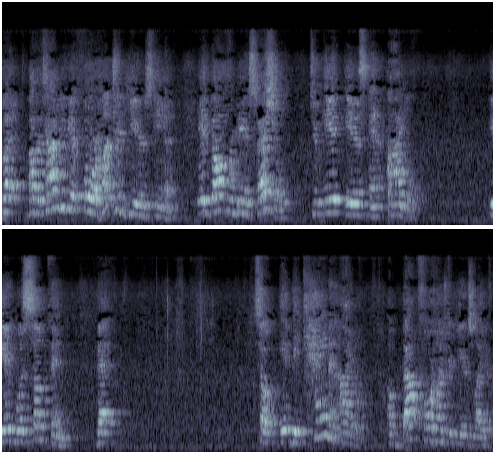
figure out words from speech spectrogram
But by the time you get 400 years in, it had gone from being special to it is an idol. It was something that. So it became an idol about 400 years later.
